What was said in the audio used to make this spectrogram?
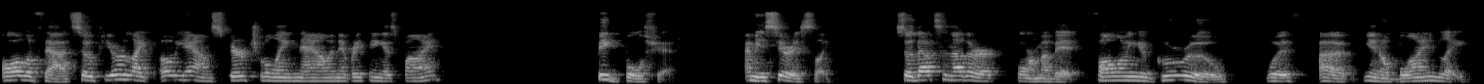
all of that. So if you're like, oh, yeah, I'm spiritualing now and everything is fine, big bullshit. I mean, seriously. So that's another form of it. Following a guru with, uh, you know, blindly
